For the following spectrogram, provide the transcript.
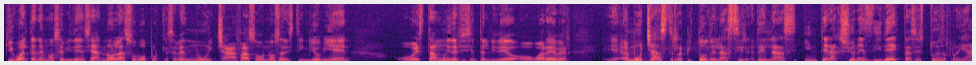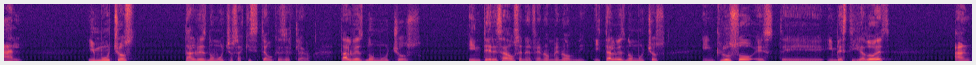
que igual tenemos evidencia, no las subo porque se ven muy chafas o no se distinguió bien o está muy deficiente el video o whatever. Eh, Muchas, repito, de las, de las interacciones directas, esto es real. Y muchos, tal vez no muchos, aquí sí tengo que ser claro, tal vez no muchos interesados en el fenómeno ovni y tal vez no muchos, incluso este, investigadores, han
